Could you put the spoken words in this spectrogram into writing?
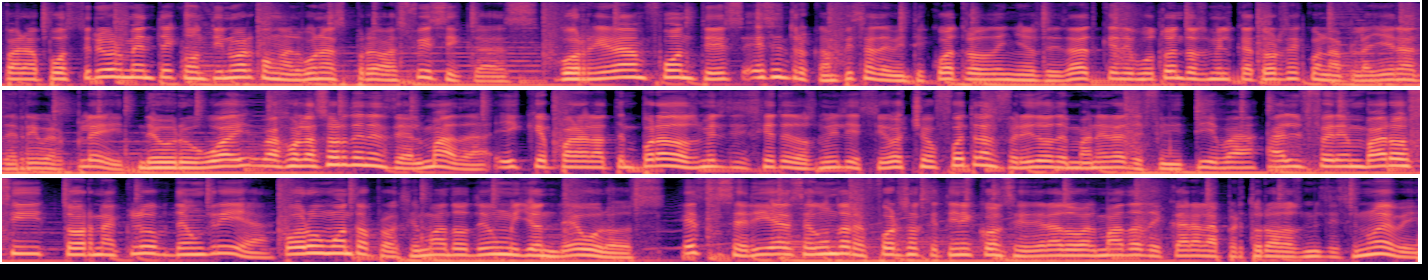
para posteriormente continuar con algunas pruebas físicas. Gorriarán Fontes es centrocampista de 24 años de edad que debutó en 2014 con la playera de River Plate de Uruguay bajo las órdenes de Almada y que para la temporada 2017-2018 fue transferido de manera definitiva al Ferencvárosi Torna Club de Hungría por un monto aproximado de un millón de euros. Este sería el segundo refuerzo que tiene considerado Almada de cara a la apertura 2019,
